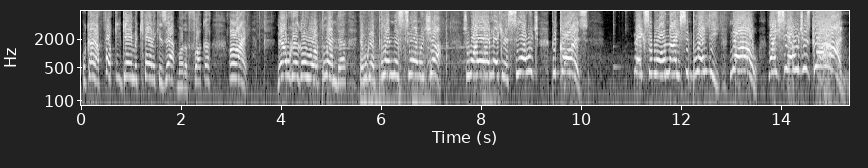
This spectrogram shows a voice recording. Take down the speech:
What kind of fucking game mechanic is that, motherfucker? All right. Now we're gonna go to our blender and we're gonna blend this sandwich up. So why am I making a sandwich? Because makes them all nice and blendy. No, my sandwich is gone.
